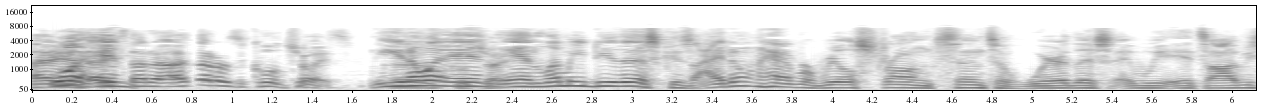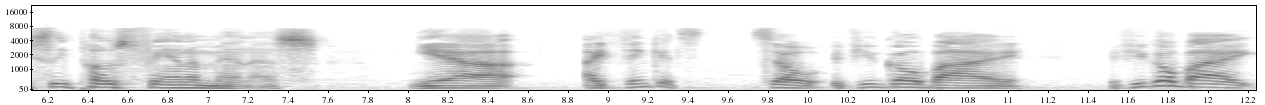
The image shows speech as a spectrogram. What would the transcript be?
I, Well, I, and- thought, I thought it was a cool choice. You know what? a And choice. and let me do this because I don't have a real strong sense of where this. We, it's obviously post Phantom Menace. yeah, I think it's so. If you go by, if you go by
